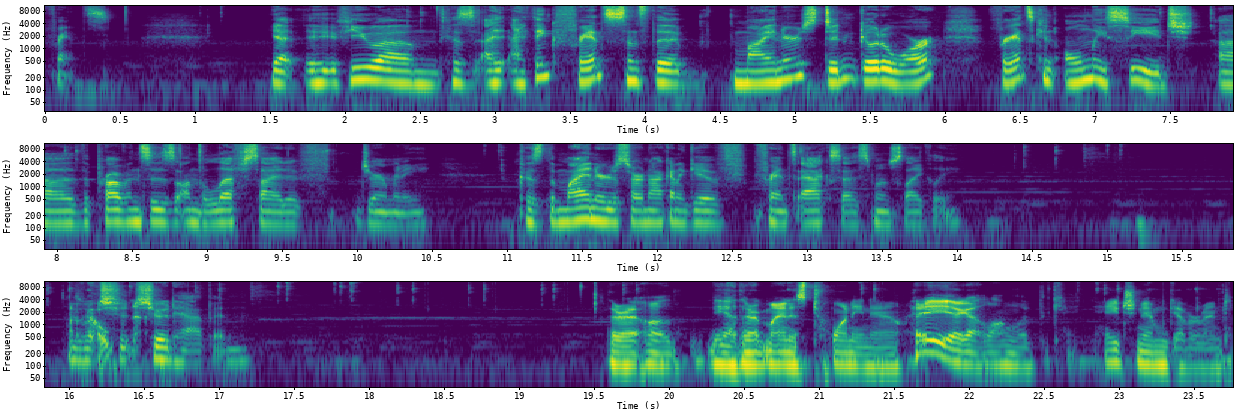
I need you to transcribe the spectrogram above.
France. Yeah, if you um, because I, I think France, since the minors didn't go to war, France can only siege uh, the provinces on the left side of Germany, because the minors are not going to give France access, most likely. Is I what hope should happen. They're at, oh, yeah, they're at minus 20 now. Hey, I got long live the king. H&M government.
